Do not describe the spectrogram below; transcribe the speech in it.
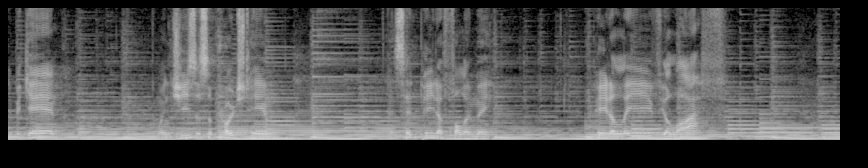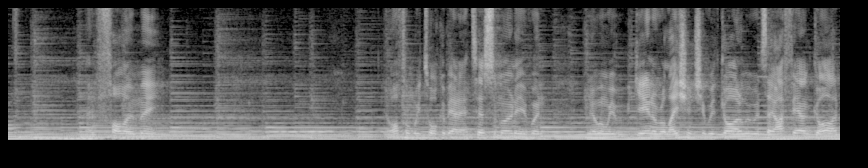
It began when Jesus approached him and said, Peter, follow me. Peter, leave your life and follow me. Often we talk about our testimony of when, you know, when we began a relationship with God, we would say, I found God.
